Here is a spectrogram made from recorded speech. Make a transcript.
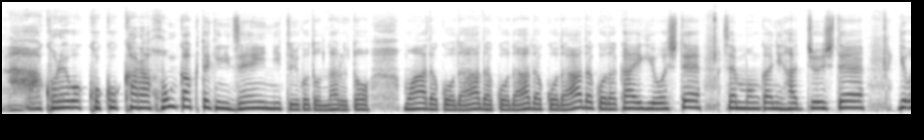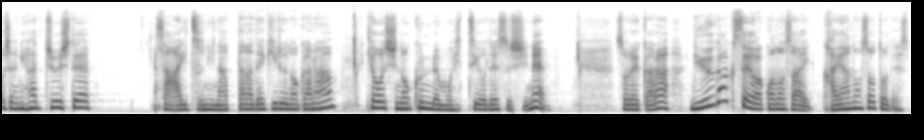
ああこれをここから本格的に全員にということになるともうああだこうだああだこうだああだこうだああだこうだ会議をして専門家に発注して業者に発注してさあいつになったらできるのかな？教師の訓練も必要ですしね。それから留学生はこの際蚊帳の外です。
